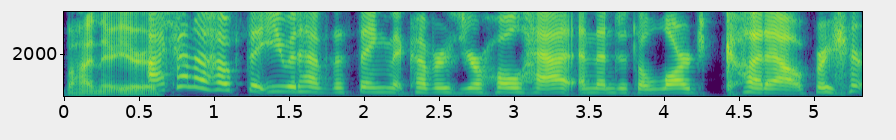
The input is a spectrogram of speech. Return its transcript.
behind their ears. I kind of hoped that you would have the thing that covers your whole hat and then just a large cutout for your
